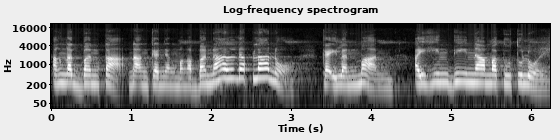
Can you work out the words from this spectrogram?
ang nagbanta na ang kanyang mga banal na plano kailanman ay hindi na matutuloy.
